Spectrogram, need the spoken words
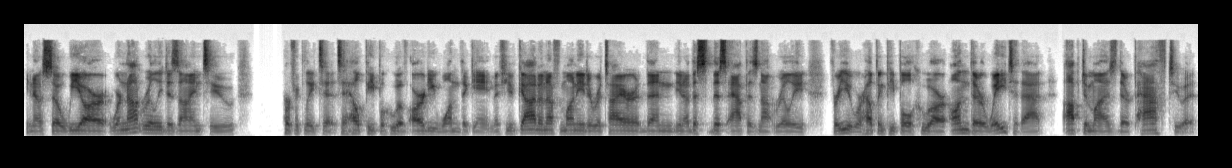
you know so we are we're not really designed to perfectly to to help people who have already won the game. If you've got enough money to retire, then you know this this app is not really for you. We're helping people who are on their way to that optimize their path to it.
